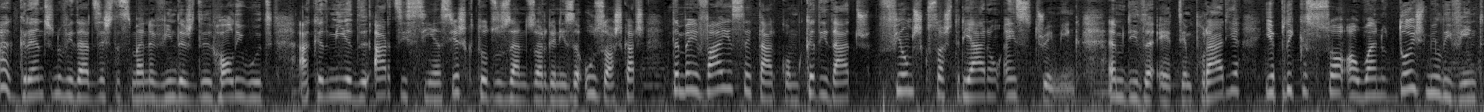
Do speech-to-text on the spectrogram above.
Há grandes novidades esta semana vindas de Hollywood. A Academia de Artes e Ciências, que todos os anos organiza os Oscars, também vai aceitar como candidatos filmes que só estrearam em streaming. A medida é temporária e aplica-se só ao ano 2020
